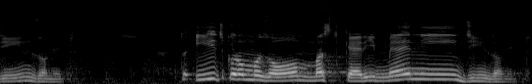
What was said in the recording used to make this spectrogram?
genes on it तो each chromosome must carry many genes on it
